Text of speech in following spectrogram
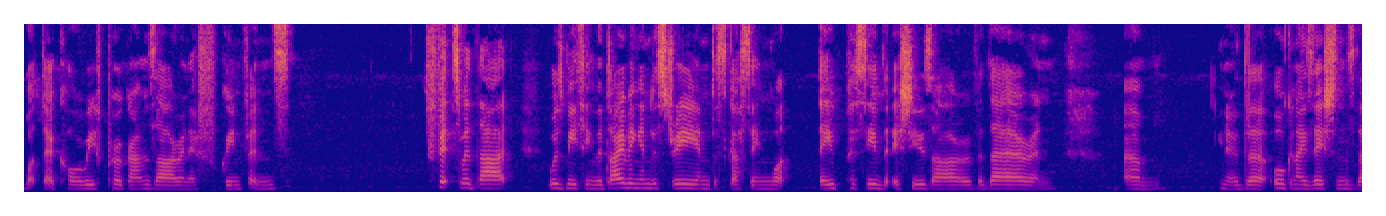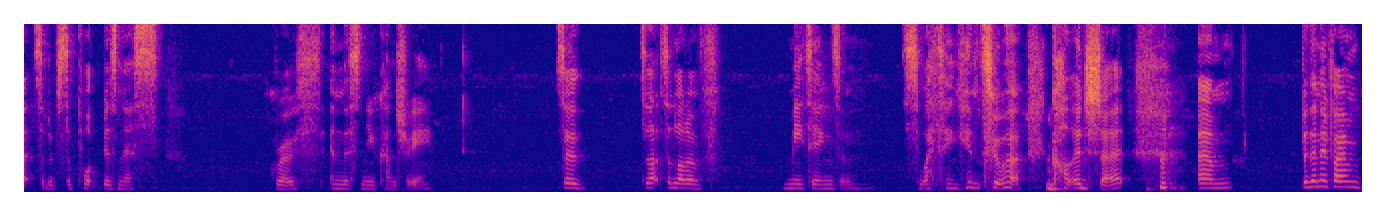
what their coral reef programs are and if Greenfins fits with that. It was meeting the diving industry and discussing what they perceive the issues are over there and um, you know the organizations that sort of support business growth in this new country. So, so that's a lot of meetings and sweating into a college shirt. Um, but then if I'm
